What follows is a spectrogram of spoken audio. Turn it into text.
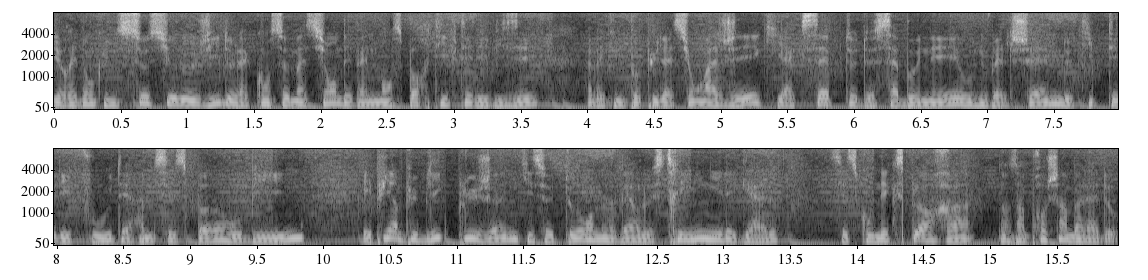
y aurait donc une sociologie de la consommation d'événements sportifs télévisés, avec une population âgée qui accepte de s'abonner aux nouvelles chaînes de type Téléfoot, RMC Sport ou Bein, et puis un public plus jeune qui se tourne vers le streaming illégal. C'est ce qu'on explorera dans un prochain balado.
